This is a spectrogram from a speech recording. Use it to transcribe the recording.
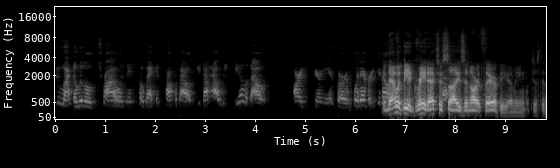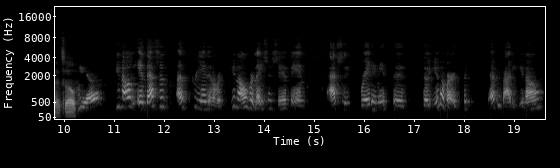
do like a little trial and then go back and talk about, you know, how we feel about our experience or whatever. You know, And that would be a great exercise in art therapy. I mean, just in itself. Yeah. You know, and that's just us creating a you know relationship and actually spreading it to the universe to everybody. You know.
